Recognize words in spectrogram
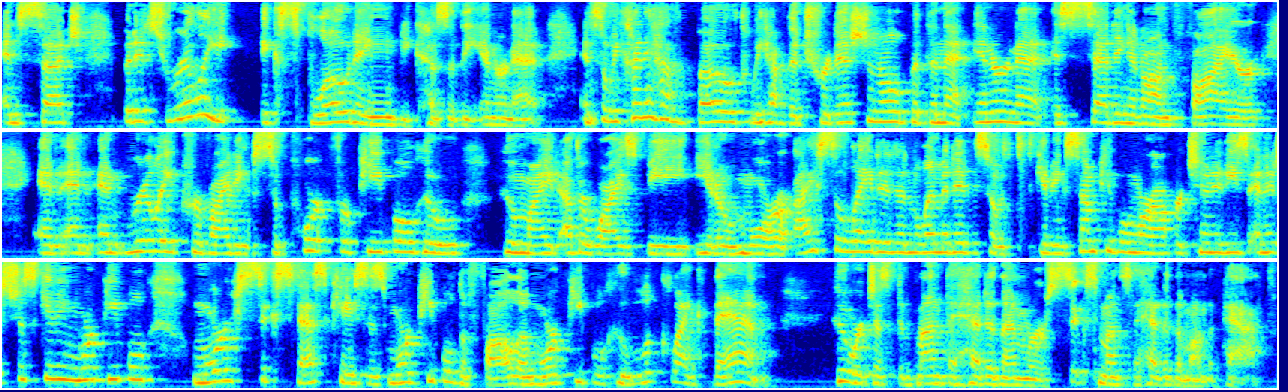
and such. But it's really exploding because of the internet. And so we kind of have both. We have the traditional, but then that internet is setting it on fire and, and, and really providing support for people who, who might otherwise be, you know, more isolated and limited. So it's giving some people more opportunities and it's just giving more people more success cases, more people to follow, more people who look like them who are just a month ahead of them or six months ahead of them on the path.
